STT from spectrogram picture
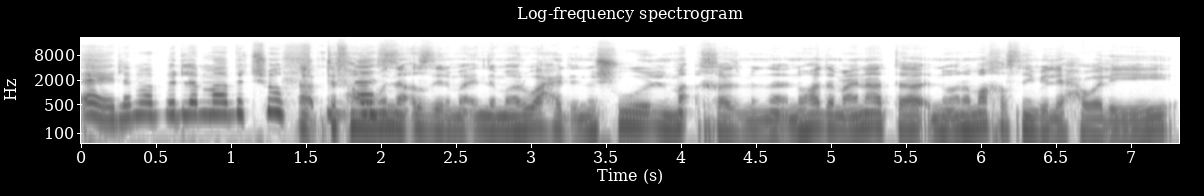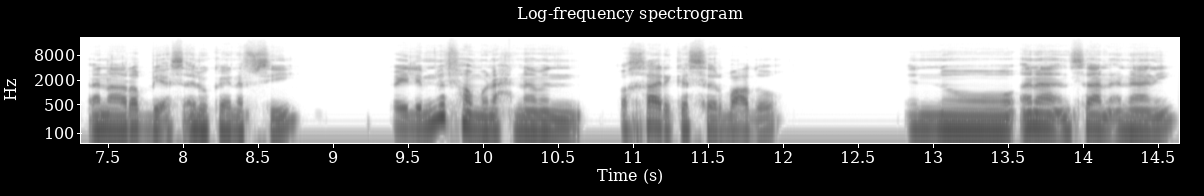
إيه لما ب- لما بتشوف لا بتفهموا منها قصدي لما لما الواحد إنه شو المأخذ منها إنه هذا معناتها إنه أنا ما خصني باللي حوالي أنا ربي أسألك نفسي. فاللي بنفهمه نحن من فخار يكسر بعضه إنه أنا إنسان أناني.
